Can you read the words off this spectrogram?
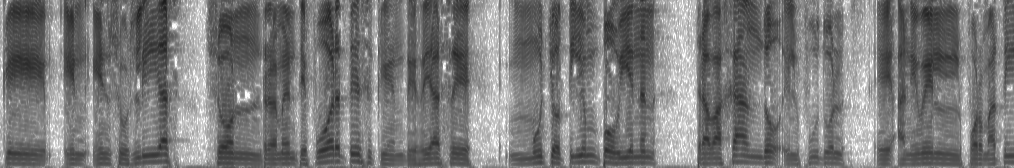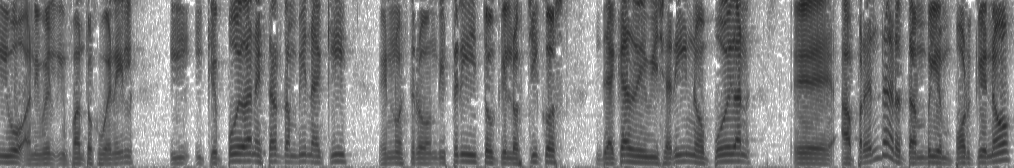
que en, en sus ligas son realmente fuertes, que desde hace mucho tiempo vienen trabajando el fútbol eh, a nivel formativo, a nivel infanto-juvenil, y, que puedan estar también aquí en nuestro distrito, que los chicos de acá de Villarino puedan eh, aprender también, ¿por qué no?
